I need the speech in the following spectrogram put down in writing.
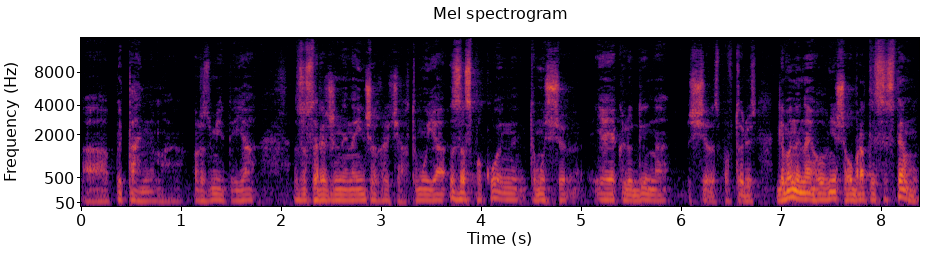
а, питань немає. Розумієте, я зосереджений на інших речах, тому я заспокоєний, тому що я як людина, ще раз повторюсь, для мене найголовніше обрати систему,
